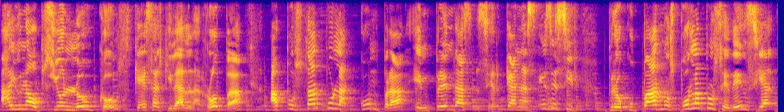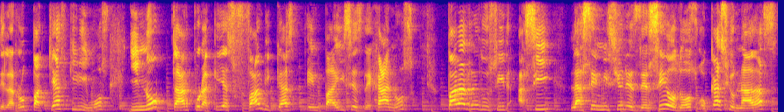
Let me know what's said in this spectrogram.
hay una opción low cost que es alquilar la ropa, apostar por la compra en prendas cercanas, es decir, preocuparnos por la procedencia de la ropa que adquirimos y no optar por aquellas fábricas en países lejanos para reducir así las emisiones de CO2 ocasionadas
